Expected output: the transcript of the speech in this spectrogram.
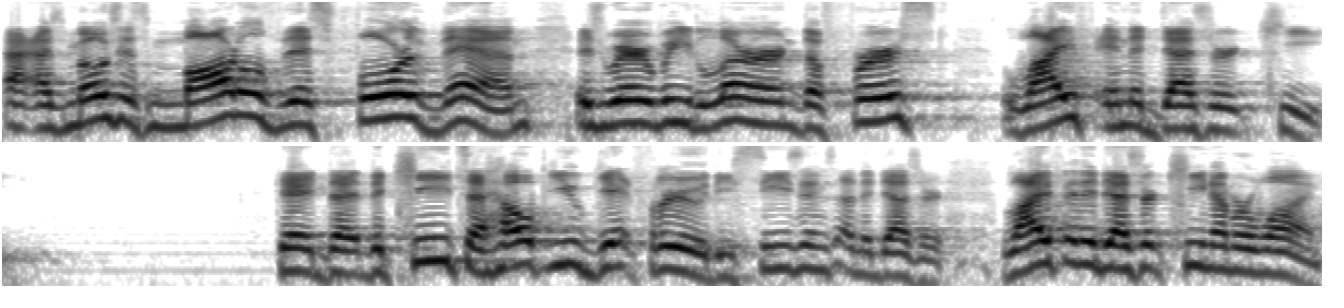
as Moses models this for them, is where we learn the first life in the desert key. Okay, the, the key to help you get through these seasons in the desert. Life in the desert, key number one,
